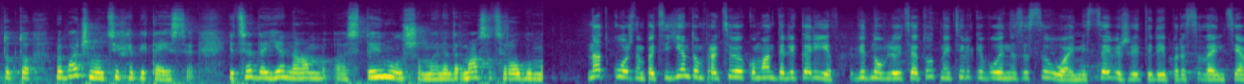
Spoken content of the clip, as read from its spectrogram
Тобто ми бачимо ці хеппі-кейси, і це дає нам е, стимул, що ми не дарма все це робимо. Над кожним пацієнтом працює команда лікарів. Відновлюються тут не тільки воїни ЗСУ, а й місцеві жителі і переселенці.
